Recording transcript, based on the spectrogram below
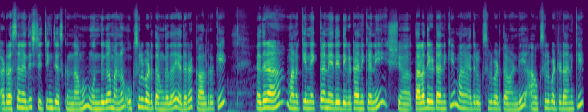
ఆ డ్రెస్ అనేది స్టిచ్చింగ్ చేసుకుందాము. ముందుగా మనం ఉక్సులు పెడతాం కదా ఎదర కాలర్కి. ఎదర మనకి నెక్ అనేది దిగటానికని ష- తల దిగటానికి మనం ఎదర ఉక్సులు పెడతామండి. ఆ ఉక్సులు పెట్టడానికి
